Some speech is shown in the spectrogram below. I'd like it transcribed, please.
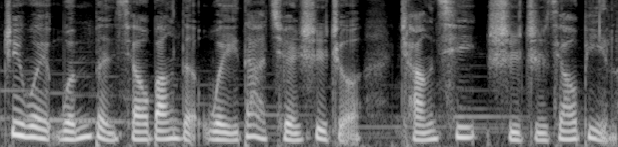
这位文本肖邦的伟大诠释者长期失之交臂了。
